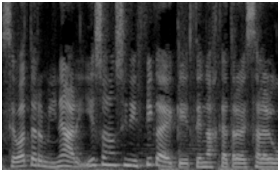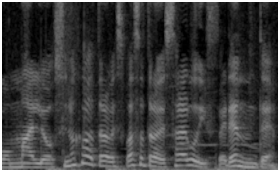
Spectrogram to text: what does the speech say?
se va a terminar y eso no significa que tengas que atravesar algo malo, sino que vas a atravesar algo diferente,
